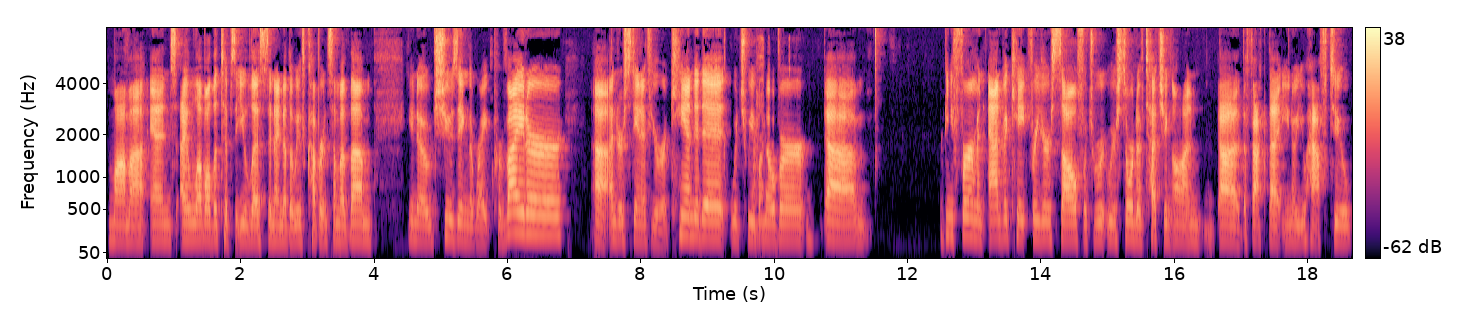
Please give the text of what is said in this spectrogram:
mama. And I love all the tips that you list. And I know that we've covered some of them, you know, choosing the right provider, uh, understand if you're a candidate, which we went over, um, be firm and advocate for yourself, which we're, we're sort of touching on uh, the fact that, you know, you have to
